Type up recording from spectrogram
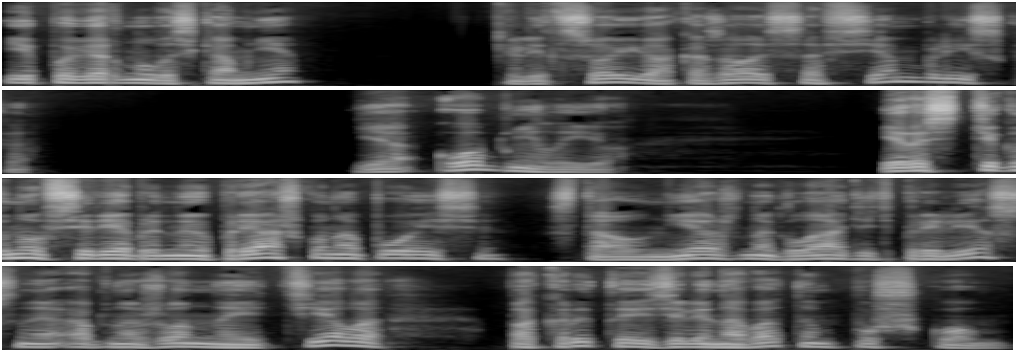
и повернулась ко мне. Лицо ее оказалось совсем близко. Я обнял ее и, расстегнув серебряную пряжку на поясе, стал нежно гладить прелестное обнаженное тело, покрытое зеленоватым пушком.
